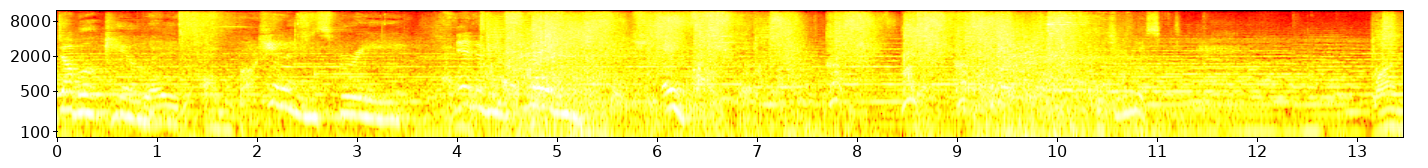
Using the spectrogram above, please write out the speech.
Double kill. Blade and body. Killing spree. Enemy slain. Ace. Did you miss it? One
